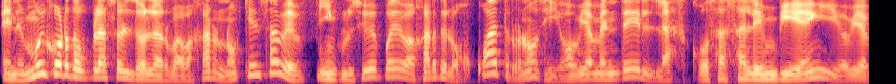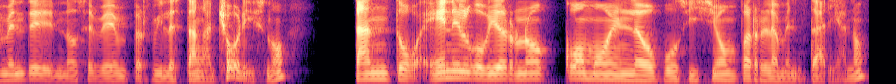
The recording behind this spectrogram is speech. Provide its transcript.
en el muy corto plazo el dólar va a bajar, ¿no? ¿Quién sabe? Inclusive puede bajar de los cuatro, ¿no? Si obviamente las cosas salen bien y obviamente no se ven perfiles tan achoris, ¿no? Tanto en el gobierno como en la oposición parlamentaria, ¿no?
